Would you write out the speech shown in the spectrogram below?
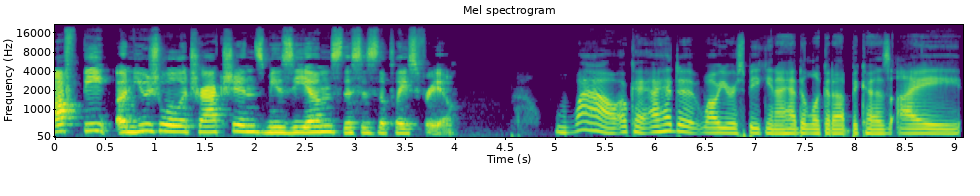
offbeat, unusual attractions, museums, this is the place for you. Wow. Okay. I had to while you were speaking, I had to look it up because I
